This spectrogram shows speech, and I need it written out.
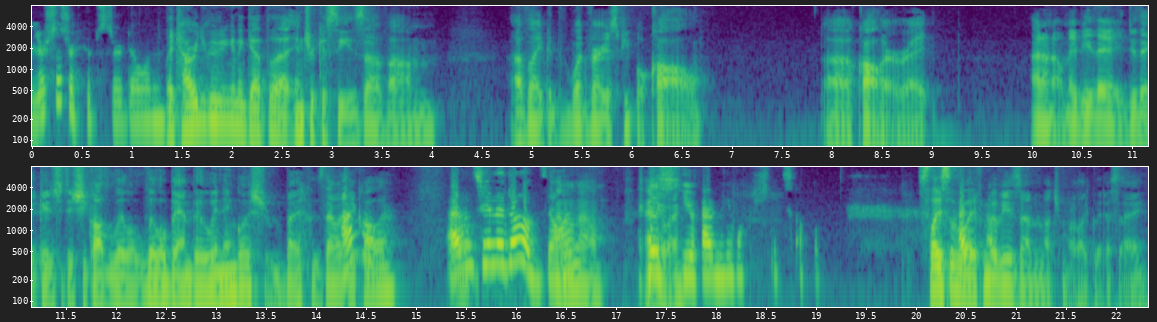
You're such a hipster, Dylan. Like, how are you going to get the intricacies of um of like what various people call uh call her, right? I don't know. Maybe they do they is she called little little bamboo in English? But is that what I they call her? I haven't seen the dub, Dylan. I don't know. Anyway, you had me watch this. So. slice of life movies. I'm much more likely to say.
